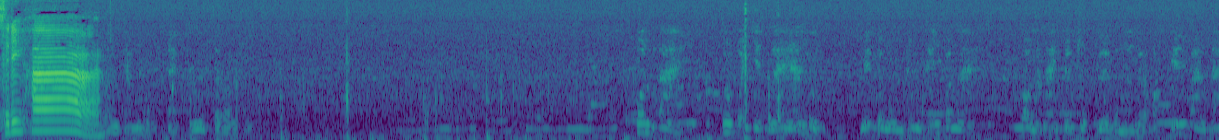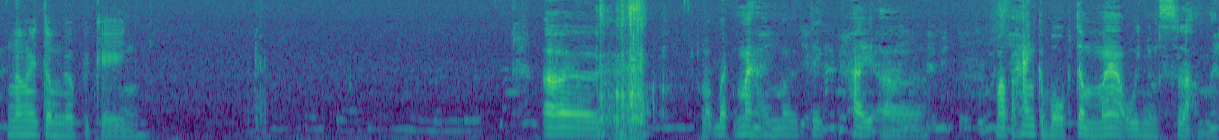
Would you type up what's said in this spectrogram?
สวัสดีค่ะ នឹងឲ្យទំងើបពីគេងអឺមកបិទម៉ាស់ឲ្យមើលតិចហើយអឺមកបង្ហាញកាបូបទៅម៉ាអ៊ុយខ្ញុំស្លាប់ហ៎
